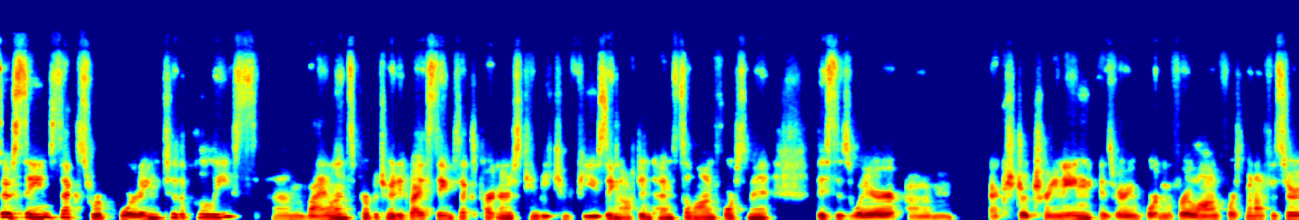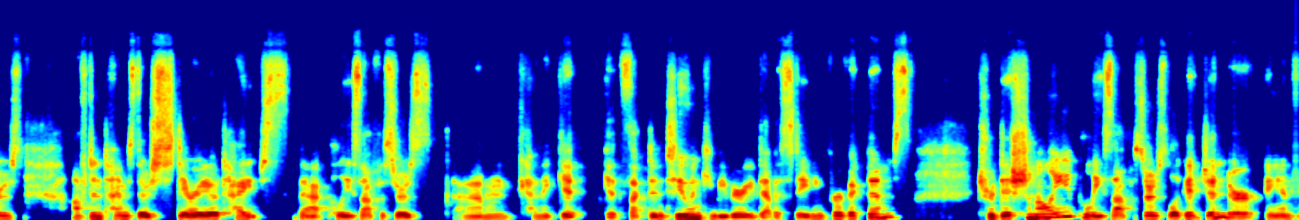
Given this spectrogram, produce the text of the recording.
So, same sex reporting to the police. Um, violence perpetrated by same sex partners can be confusing oftentimes to law enforcement. This is where um, extra training is very important for law enforcement officers. Oftentimes, there's stereotypes that police officers um, kind of get get sucked into and can be very devastating for victims. Traditionally, police officers look at gender and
